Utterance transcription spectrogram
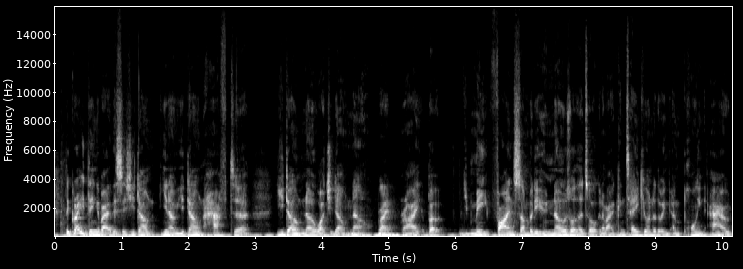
The great thing about this is you don't, you know, you don't have to you don't know what you don't know. Right. Right? But you meet find somebody who knows what they're talking about can take you under the wing and point out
